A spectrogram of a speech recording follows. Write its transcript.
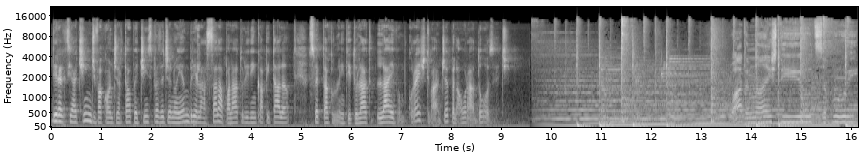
Direcția 5 va concerta pe 15 noiembrie la Sala Palatului din Capitală. Spectacolul intitulat Live în București va începe la ora 20. Poate n-ai știut să pui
